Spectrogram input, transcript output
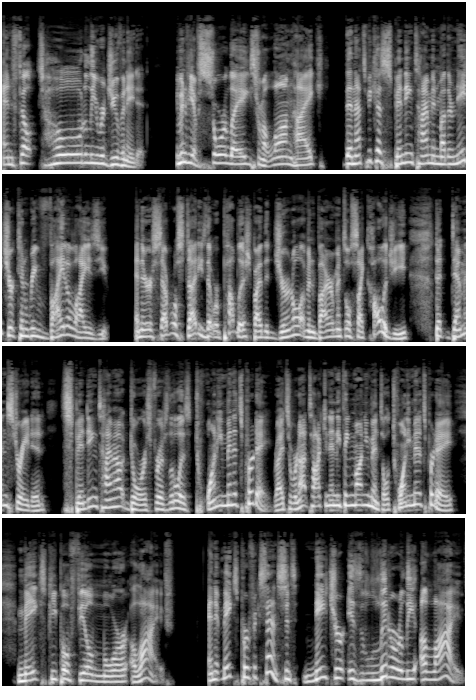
and felt totally rejuvenated? Even if you have sore legs from a long hike, then that's because spending time in Mother Nature can revitalize you. And there are several studies that were published by the Journal of Environmental Psychology that demonstrated spending time outdoors for as little as 20 minutes per day, right? So we're not talking anything monumental, 20 minutes per day makes people feel more alive. And it makes perfect sense since nature is literally alive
